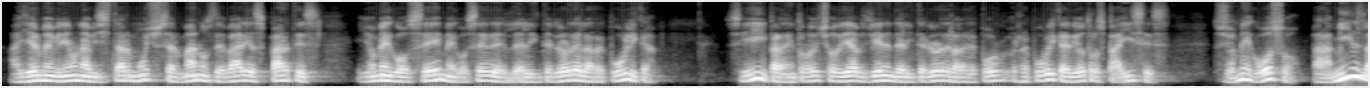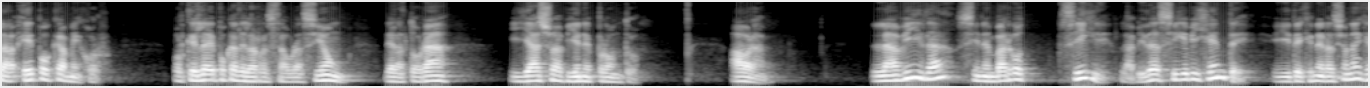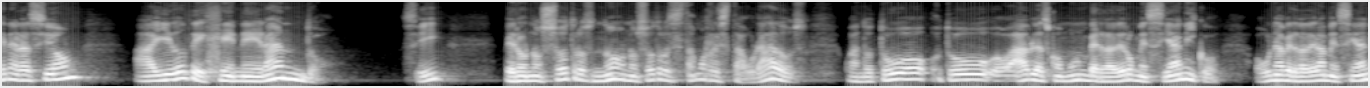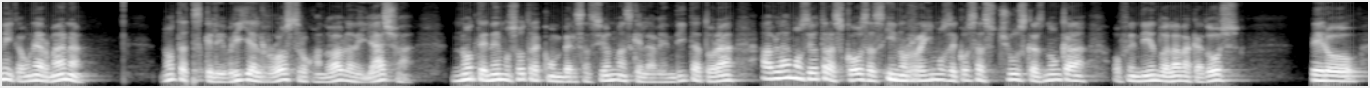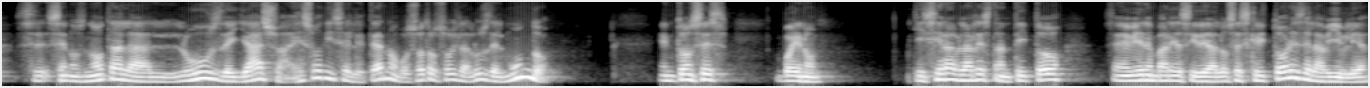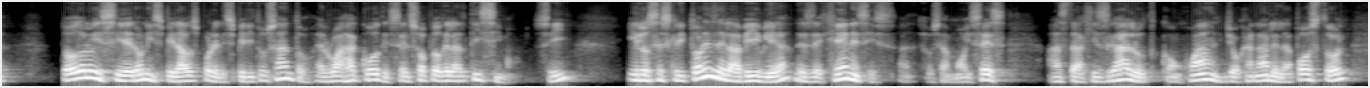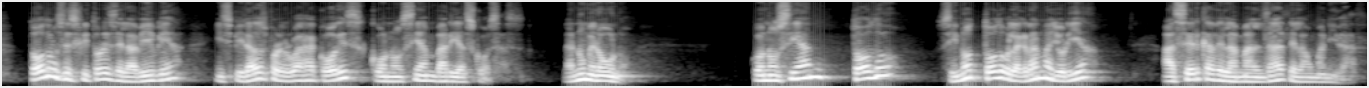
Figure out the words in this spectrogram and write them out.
Ayer me vinieron a visitar muchos hermanos de varias partes y yo me gocé, me gocé del, interior de la República. Sí, para dentro de ocho días vienen del interior de la República y de otros países. Entonces yo me gozo. Para mí es la época mejor, porque es la época de la restauración, de la Torah, y Yahshua viene pronto. Ahora, la vida, sin embargo, sigue, la vida sigue vigente y de generación en generación ha ido degenerando, ¿sí? Pero nosotros no, nosotros estamos restaurados. Cuando tú, tú hablas como un verdadero mesiánico o una verdadera mesiánica, una hermana, notas que le brilla el rostro cuando habla de Yahshua. No tenemos otra conversación más que la bendita Torah. Hablamos de otras cosas y nos reímos de cosas chuscas, nunca ofendiendo al Abacadosh pero se, nos nota la luz de Yahshua. Eso dice el Eterno, vosotros sois la luz del mundo. Entonces, bueno, quisiera hablarles tantito se me vienen varias ideas. Los escritores de la Biblia, todo lo hicieron inspirados por el Espíritu Santo, el Ruach el soplo del Altísimo, ¿sí? Y los escritores de la Biblia, desde Génesis, o sea, Moisés, hasta Gisgalut, con Juan, Johanal, el apóstol, todos los escritores de la Biblia, inspirados por el Ruach conocían varias cosas. La número uno, conocían todo, si no todo, la gran mayoría, acerca de la maldad de la humanidad.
